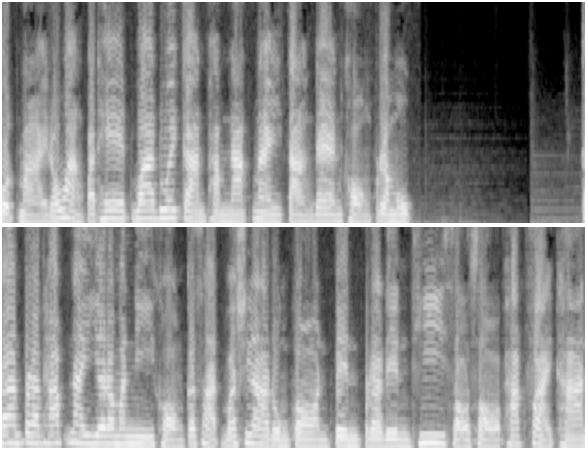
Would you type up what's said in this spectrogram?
กฎหมายระหว่างประเทศว่าด้วยการพำนักในต่างแดนของประมุข การประทับในเยอรมนีของกษัตริย์วชิราลงกรณ์เป็นประเด็นที่สสพักฝ่ายค้าน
